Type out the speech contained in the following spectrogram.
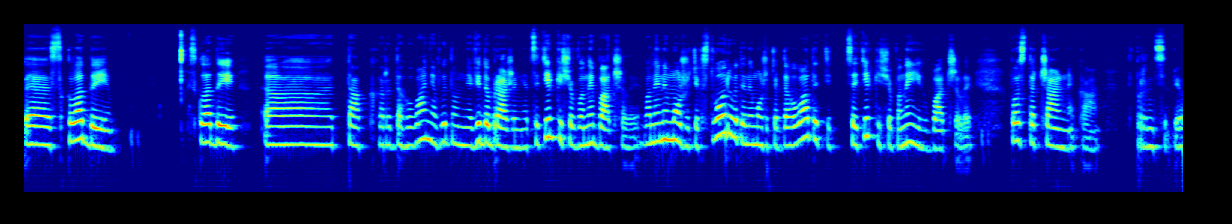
е, склади. Склади так, редагування, видалення, відображення. Це тільки, щоб вони бачили. Вони не можуть їх створювати, не можуть редагувати, це тільки, щоб вони їх бачили. Постачальника, в принципі,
